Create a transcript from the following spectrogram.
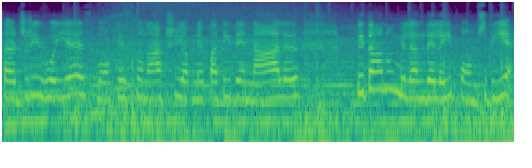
ਸਰਜਰੀ ਹੋਈ ਹੈ। ਇਸ ਮੌਕੇ ਸੋਨਾਕਸ਼ੀ ਆਪਣੇ ਪਤੀ ਦੇ ਨਾਲ ਪਿਤਾ ਨੂੰ ਮਿਲਣ ਦੇ ਲਈ ਪਹੁੰਚਦੀ ਹੈ।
